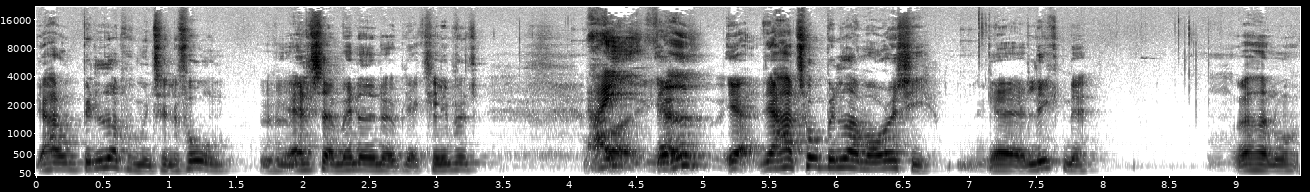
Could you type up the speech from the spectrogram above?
jeg har nogle billeder på min telefon. Mhm. Mm-hmm. Jeg altid er med nede, når jeg bliver klippet. Nej, Og hvad? Jeg, ja, jeg har to billeder af Morrissey øh, liggende. Hvad hedder nu?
